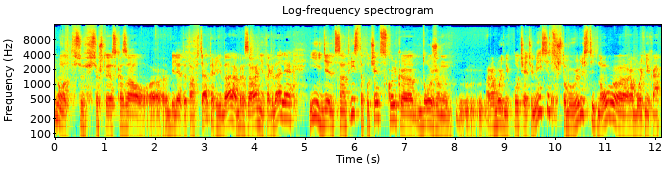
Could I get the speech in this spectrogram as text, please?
ну вот все, все, что я сказал, э, билеты там в театр, еда, образование и так далее, и делится на 300, получается, сколько должен работник получать в месяц, чтобы вырастить нового работника.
